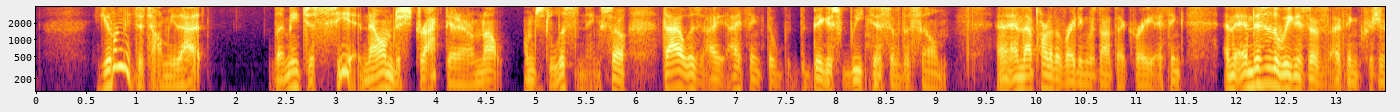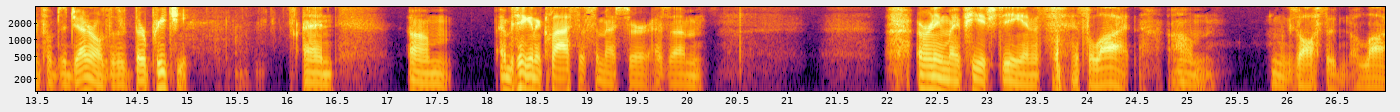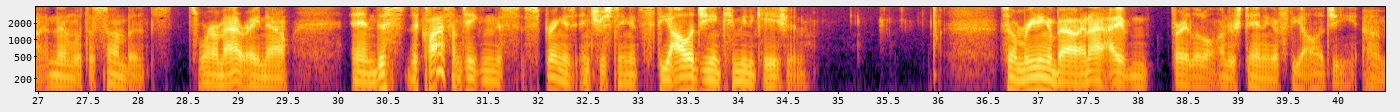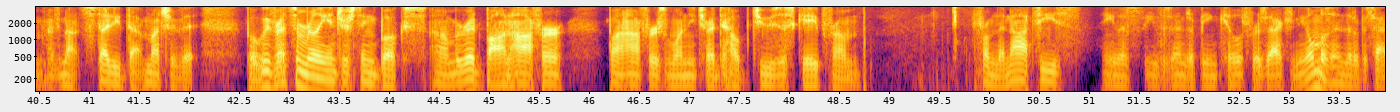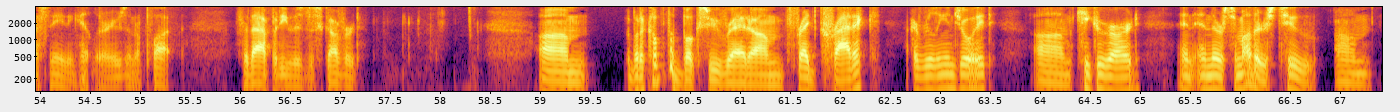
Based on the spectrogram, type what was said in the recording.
You don't need to tell me that. Let me just see it. Now I'm distracted and I'm not I'm just listening. So that was, I, I think, the the biggest weakness of the film, and, and, that part of the writing was not that great. I think, and and this is the weakness of I think Christian films in general is they're, they're preachy, and um, I'm taking a class this semester as um earning my PhD, and it's it's a lot. Um, I'm exhausted a lot, and then with the son, but it's it's where I'm at right now. And this the class I'm taking this spring is interesting. It's theology and communication. So I'm reading about, and I, I have very little understanding of theology. Um, I've not studied that much of it, but we've read some really interesting books. Um, we read Bonhoeffer. Bonhoeffer's one he tried to help Jews escape from from the Nazis. He was he was ended up being killed for his action. He almost ended up assassinating Hitler. He was in a plot for that, but he was discovered. Um, but a couple of the books we read, um, Fred Craddock, I really enjoyed. Um, Kierkegaard, and and there are some others too. Um,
